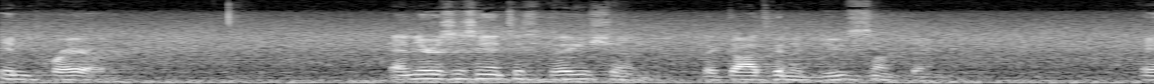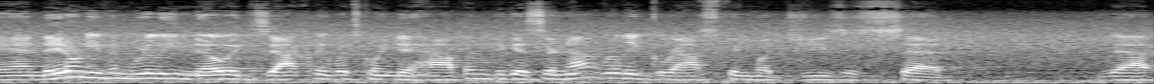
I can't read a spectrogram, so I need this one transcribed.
in prayer. And there's this anticipation that God's going to do something. And they don't even really know exactly what's going to happen because they're not really grasping what Jesus said that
